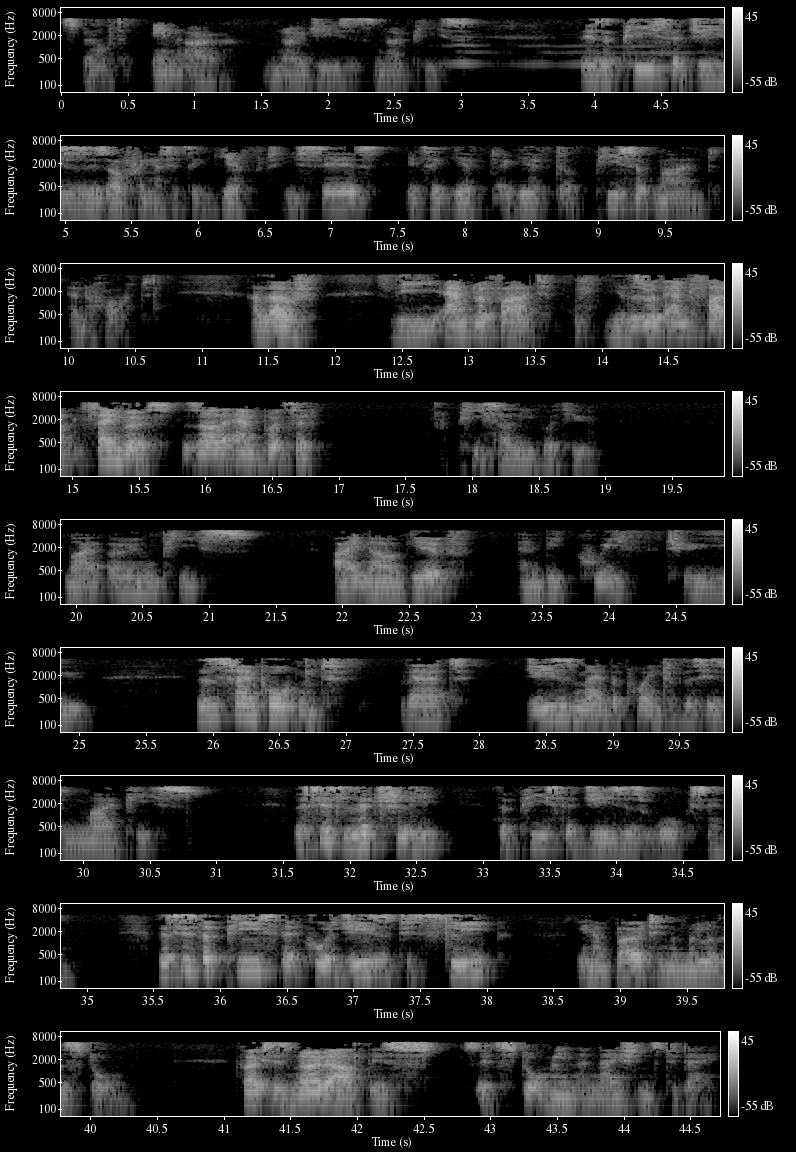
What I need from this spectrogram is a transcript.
spelled N-O, no Jesus, no peace. There's a peace that Jesus is offering us. It's a gift. He says it's a gift, a gift of peace of mind and heart. I love the Amplified. This is what the Amplified, same verse. This is how the Amp puts it. Peace I leave with you. My own peace I now give and bequeath to you. This is so important that Jesus made the point of this is my peace. This is literally the peace that Jesus walks in. This is the peace that caused Jesus to sleep in a boat in the middle of a storm. Folks, there's no doubt there's, it's stormy in the nations today.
